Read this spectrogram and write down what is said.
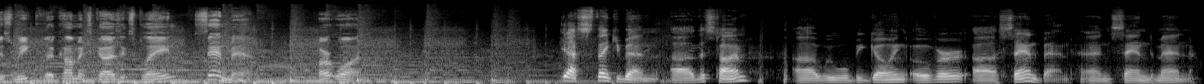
This week, the Comics Guys explain Sandman, Part 1. Yes, thank you, Ben. Uh, this time, uh, we will be going over uh, Sandman and Sandmen.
